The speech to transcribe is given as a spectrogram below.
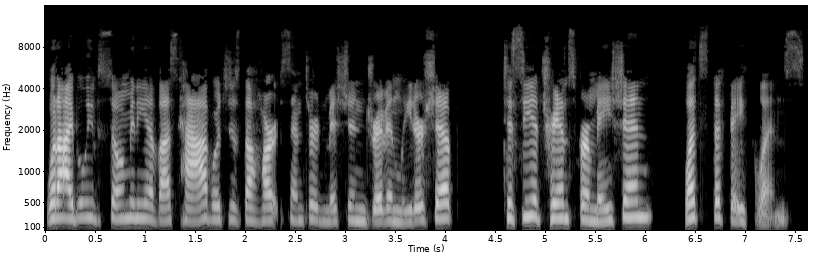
what I believe so many of us have, which is the heart centered, mission driven leadership. To see a transformation, what's the faith lens?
